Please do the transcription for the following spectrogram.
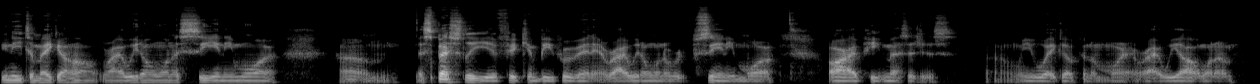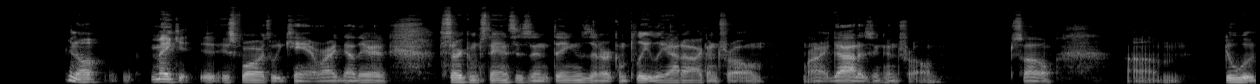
You need to make it home, right? We don't want to see anymore, um, especially if it can be prevented, right? We don't want to see any more RIP messages uh, when you wake up in the morning, right? We all want to you know, make it as far as we can. Right now, there are circumstances and things that are completely out of our control. Right, God is in control. So, um, do what,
